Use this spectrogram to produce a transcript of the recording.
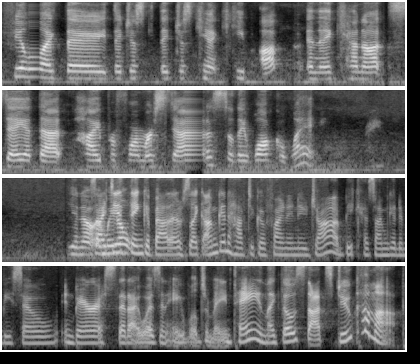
feel like they they just they just can't keep up and they cannot stay at that high performer status, so they walk away you know i did think about it. I was like i'm going to have to go find a new job because i'm going to be so embarrassed that i wasn't able to maintain. Like those thoughts do come up.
